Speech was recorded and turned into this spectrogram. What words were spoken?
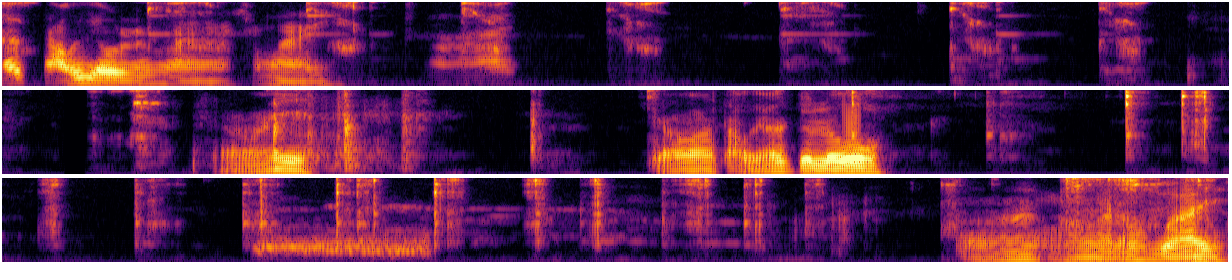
ớt tỏi vô nữa mà xong rồi. Rồi. cho tỏi ớt vô luôn. Đó ngon rồi đó ơi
